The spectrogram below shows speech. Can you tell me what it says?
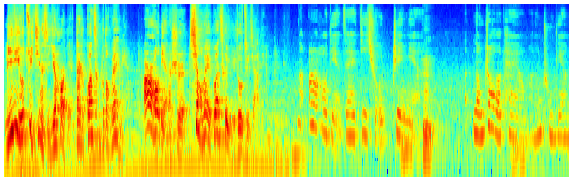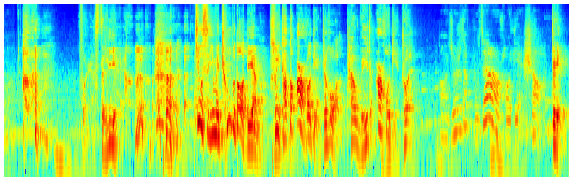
离地球最近的是一号点，但是观测不到外面。二号点呢是向外观测宇宙最佳点。那二号点在地球这面，嗯，能照到太阳吗？能充电吗？果然是厉害啊！就是因为充不到电嘛，所以它到二号点之后啊，它要围着二号点转。哦，就是它不在二号点上。对，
